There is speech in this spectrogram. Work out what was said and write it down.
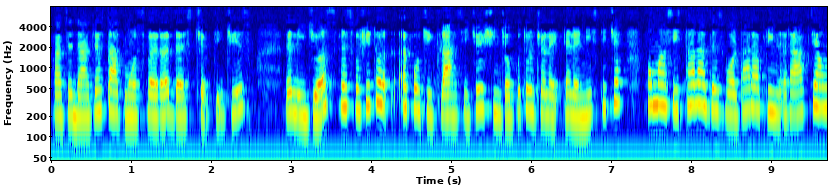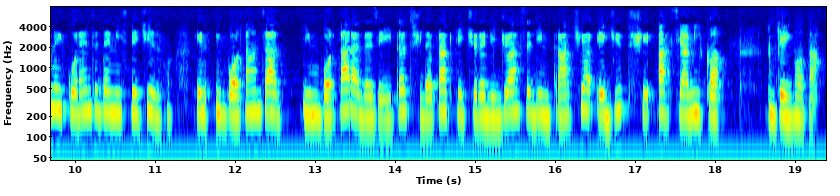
Față de această atmosferă de scepticism religios, spre sfârșitul epocii clasice și începutul celei elenistice, vom asista la dezvoltarea prin reacția unui curent de misticism, prin importanța, importarea de zeități și de practici religioase din Tracia, Egipt și Asia Mică. Închei nota.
